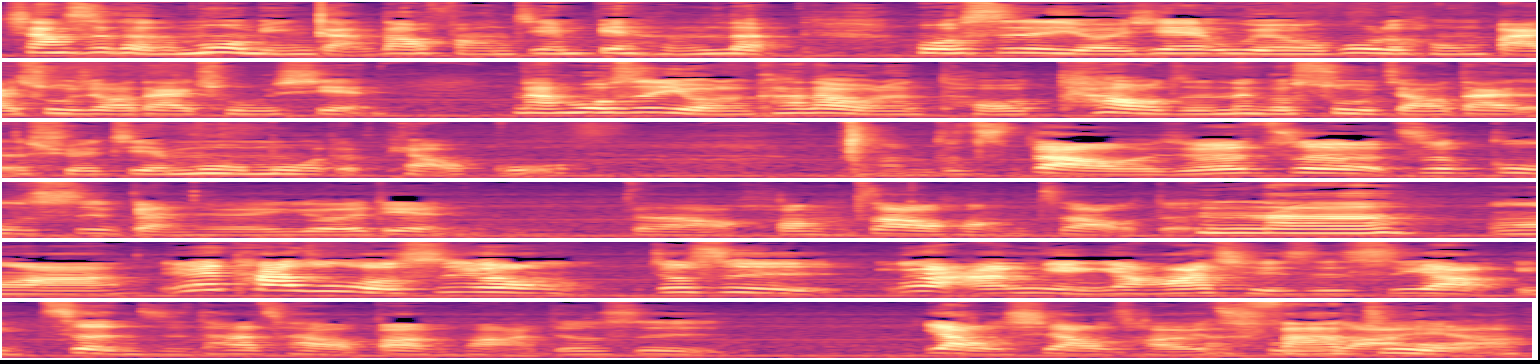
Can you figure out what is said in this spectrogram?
像是可能莫名感到房间变很冷，或是有一些无缘无故的红白塑胶袋出现，那或是有人看到有人头套着那个塑胶袋的学姐默默的飘过。嗯不知道，我觉得这这故事感觉有一点。对啊，晃照晃照的，嗯呐、嗯啊，因为他如果是用，就是因为安眠药，它其实是要一阵子它才有办法，就是药效才会出来啊。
